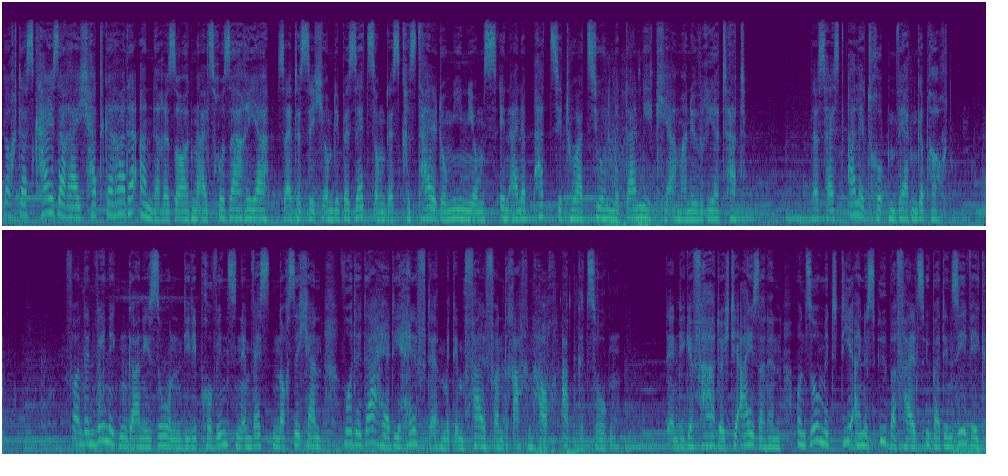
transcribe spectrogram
Doch das Kaiserreich hat gerade andere Sorgen als Rosaria, seit es sich um die Besetzung des Kristalldominiums in eine Pattsituation mit Dalmekia manövriert hat. Das heißt, alle Truppen werden gebraucht. Von den wenigen Garnisonen, die die Provinzen im Westen noch sichern, wurde daher die Hälfte mit dem Fall von Drachenhauch abgezogen. Denn die Gefahr durch die Eisernen und somit die eines Überfalls über den Seeweg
